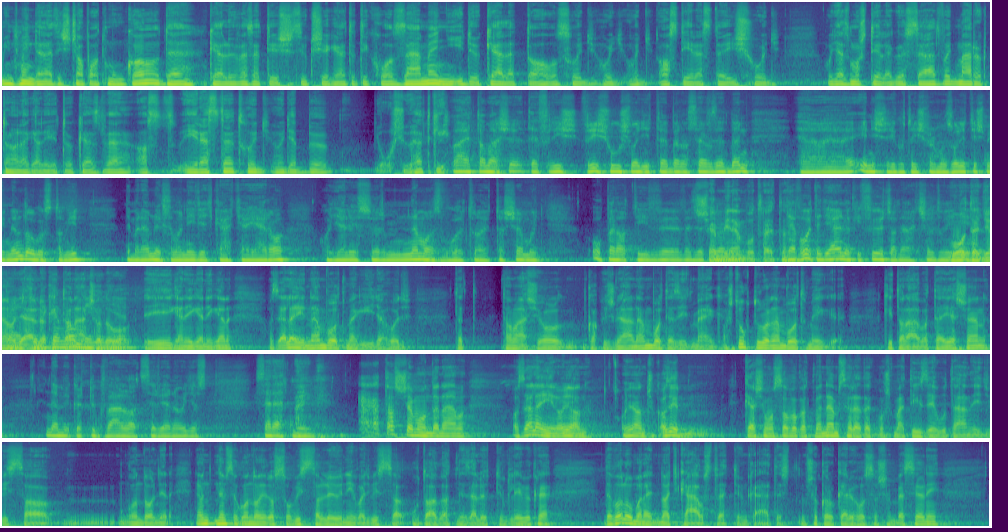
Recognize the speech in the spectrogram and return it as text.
mint minden, ez is csapatmunka, de kellő vezetés szükségeltetik hozzá. Mennyi idő kellett ahhoz, hogy, hogy, hogy azt érezte is, hogy, hogy ez most tényleg összeállt, vagy már rögtön a legelétől kezdve azt érezted, hogy, hogy ebből jó sülhet ki? Várj Tamás, te friss, friss hús vagy itt ebben a szervezetben. Én is régóta ismerem az Zolit, és még nem dolgoztam itt, de már emlékszem a névjegykártyájára, hogy először nem az volt rajta sem, hogy operatív vezető. Semmi nem volt rajta. De volt egy elnöki főtanácsadó. Volt egy olyan, hogy elnöki tanácsadó. Igen, igen, igen. Az elején nem volt meg így, ahogy tehát Tamás jól kapizsgál, nem volt ez így meg. A struktúra nem volt még kitalálva teljesen. Nem működtünk vállalatszerűen, ahogy azt szeretnénk. Hát azt sem mondanám. Az elején olyan, olyan csak azért keresem a szavakat, mert nem szeretek most már tíz év után így vissza gondolni, nem, nem szok gondolni rosszul visszalőni, vagy visszautalgatni az előttünk lévőkre, de valóban egy nagy káoszt vettünk át, és most akarok erről hosszasan beszélni.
